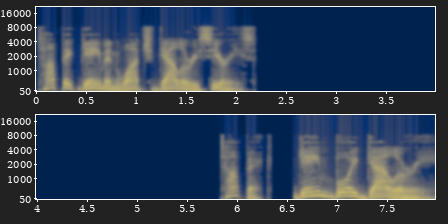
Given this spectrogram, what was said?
Topic Game and Watch Gallery series. Topic: Game Boy Gallery.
